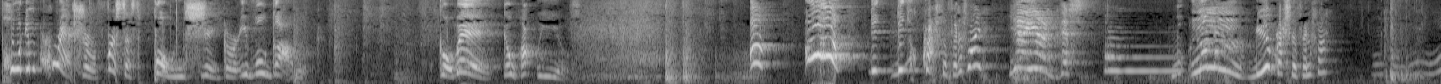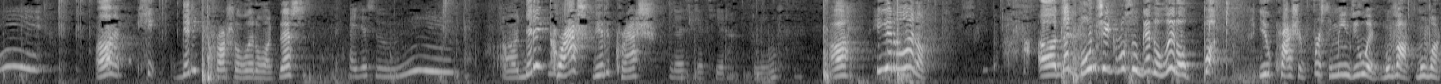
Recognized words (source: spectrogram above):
Podium Crasher versus Bone Shaker Evil Goblin. Go big, go Hot Wheels. Oh, oh! Did, did you crash the finish line? Yeah, yeah, that's. No, no, no, no. Do you crash the finish line? Uh, he, did he crash a little like this? I just. Uh, did it crash? Did it crash? Let's get here. Uh, he get a little. Uh, that bone shaker also get a little, but you crash it first. It means you win. Move on, move on.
